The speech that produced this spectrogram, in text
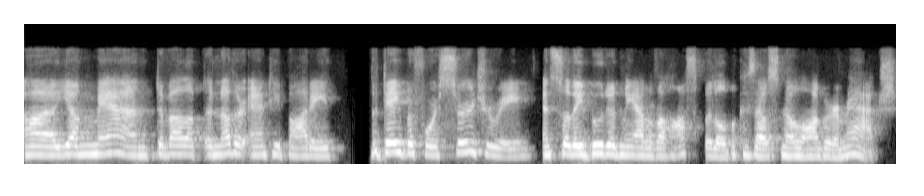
uh, young man developed another antibody the day before surgery. And so they booted me out of the hospital because I was no longer a match.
